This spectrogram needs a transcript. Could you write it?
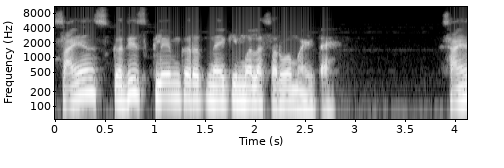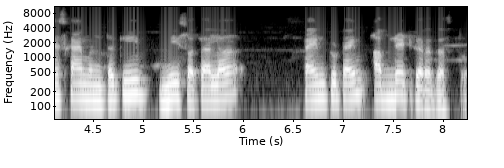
सायन्स कधीच क्लेम करत नाही की मला सर्व माहीत आहे. सायन्स काय म्हणतं की मी स्वतःला टाइम टू टाइम अपडेट करत असतो.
